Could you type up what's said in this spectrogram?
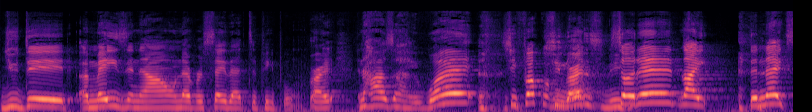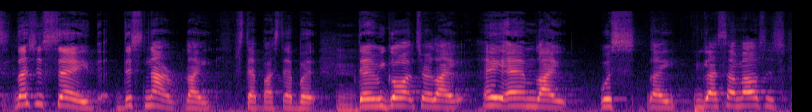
"You did amazing." And I don't ever say that to people, right? And I was like, "What?" She fucked with She me, right? me. So then, like the next, let's just say this not like step by step, but then we go up to her like, "Hey, Em, like, what's like, you got something else?"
